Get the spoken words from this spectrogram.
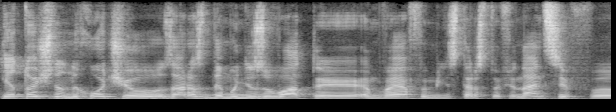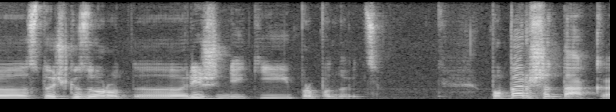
я точно не хочу зараз демонізувати МВФ і Міністерство фінансів е, з точки зору е, рішень, які пропонуються. По-перше, так, е,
